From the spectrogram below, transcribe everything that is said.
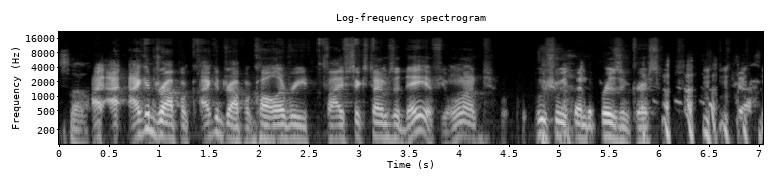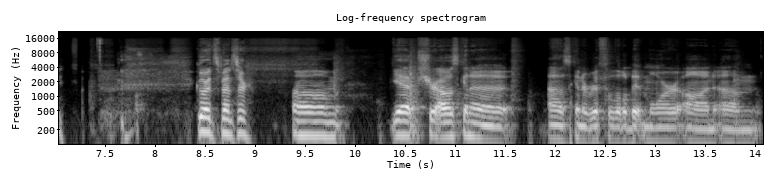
So I, I, I can drop a I can drop a call every five six times a day if you want. Who should we send to prison, Chris? Go ahead, Spencer. Um, yeah, sure. I was gonna I was gonna riff a little bit more on um,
